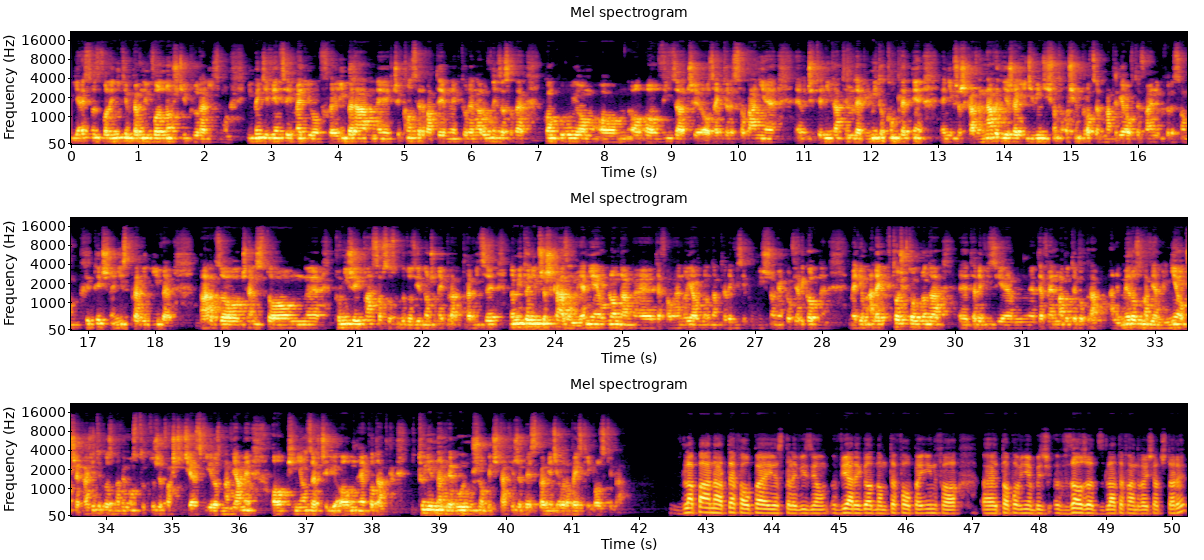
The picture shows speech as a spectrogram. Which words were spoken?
ja jestem zwolennikiem pełnej wolności i pluralizmu. i będzie więcej mediów liberalnych czy konserwatywnych, które na równych zasadach konkurują o, o, o widza czy o zainteresowanie czytelnika, tym lepiej. Mi to kompletnie nie przeszkadza. Nawet jeżeli 98% materiałów TVN, które są krytyczne, niesprawiedliwe, bardzo często poniżej pasa w stosunku do Zjednoczonej Prawicy, no mi to nie przeszkadza. No ja nie oglądam e, TVN, no ja oglądam telewizję publiczną jako wiarygodne medium, ale ktoś, kto ogląda e, telewizję TVN ma do tego prawo. Ale my rozmawiamy nie o przekazie, tylko rozmawiamy o strukturze właścicielskiej, rozmawiamy o pieniądzach, czyli o podatkach. I tu jednak reguły muszą być takie, żeby spełniać europejskie i polskie prawo. Dla Pana TVP jest telewizją wiarygodną, TVP Info e, to powinien być wzorzec dla TVN24?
